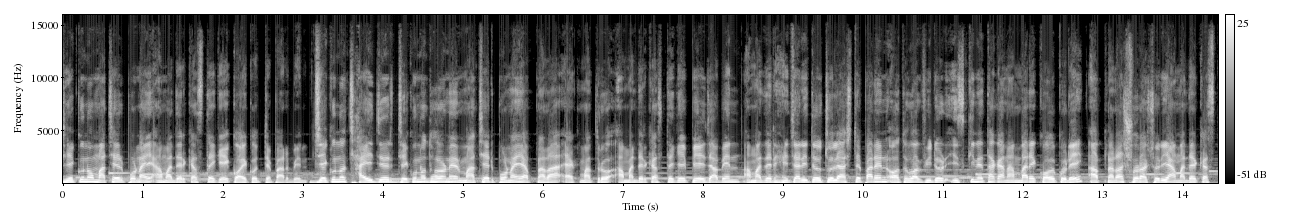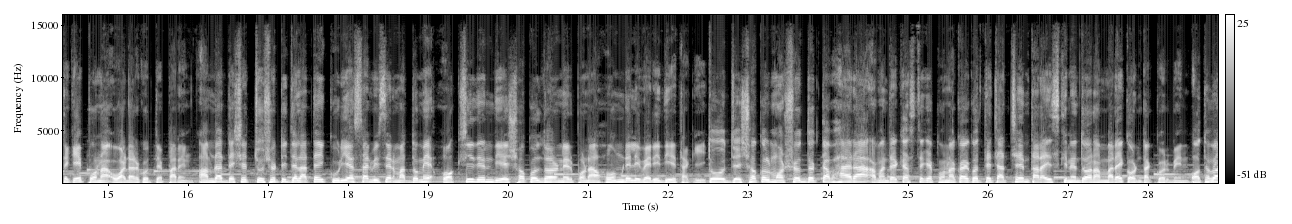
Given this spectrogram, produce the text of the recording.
যে কোনো মাছের পোনাই আমাদের কাছ থেকে ক্রয় করতে পারবেন। যে কোনো সাইজের যে কোনো ধরনের মাছের পোনাই আপনারা একমাত্র আমাদের কাছ থেকে পেয়ে যাবেন। আমাদের হেঁচারিতেও চলে আসতে পারেন অথবা ভিডিওর স্ক্রিনে থাকা নাম্বারে কল করে আপনারা সরাসরি আমাদের কাছ থেকে পোনা অর্ডার করতে পারেন। আমরা দেশের চৌষট্টি জেলাতেই কুরিয়ার সার্ভিসের মাধ্যমে অক্সিজেন দিয়ে সকল ধরনের পোনা হোম ডেলিভারি দিয়ে থাকি। তো যে সকল মৎস্য উদ্যোক্তা ভাইরা আমাদের কাছ থেকে পোনা ক্রয় করতে চাচ্ছেন, তারা স্ক্রিনে দেওয়া নাম্বারে কন্ট্যাক্ট করবেন। অথবা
